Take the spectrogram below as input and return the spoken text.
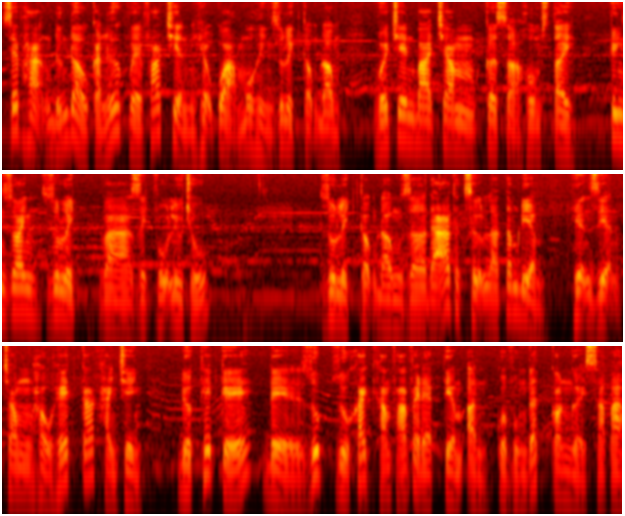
xếp hạng đứng đầu cả nước về phát triển hiệu quả mô hình du lịch cộng đồng với trên 300 cơ sở homestay, kinh doanh du lịch và dịch vụ lưu trú. Du lịch cộng đồng giờ đã thực sự là tâm điểm hiện diện trong hầu hết các hành trình được thiết kế để giúp du khách khám phá vẻ đẹp tiềm ẩn của vùng đất con người Sapa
